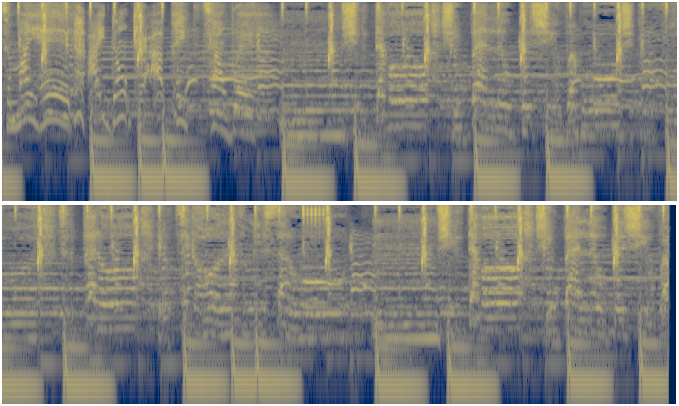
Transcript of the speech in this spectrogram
to my head.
